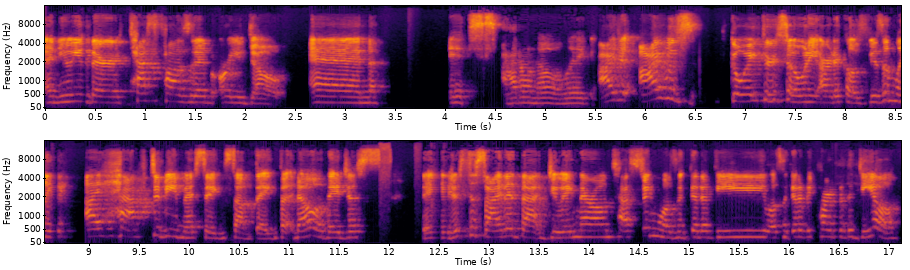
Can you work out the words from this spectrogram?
And you either test positive or you don't. And it's I don't know, like I I was going through so many articles because I'm like I have to be missing something. But no, they just they just decided that doing their own testing wasn't going to be wasn't going to be part of the deal.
